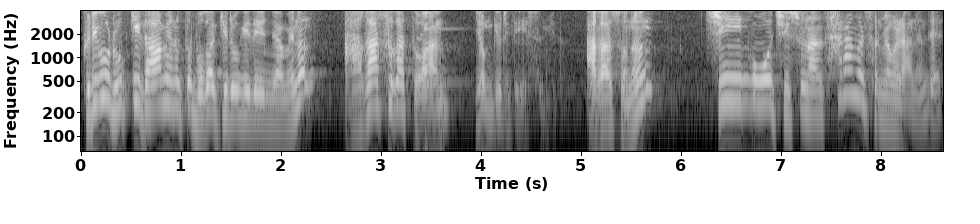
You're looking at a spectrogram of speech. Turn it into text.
그리고 룻기 다음에는 또 뭐가 기록이 되어 있냐면은 아가서가 또한 연결이 되어 있습니다. 아가서는 지고지순한 사랑을 설명을 하는데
